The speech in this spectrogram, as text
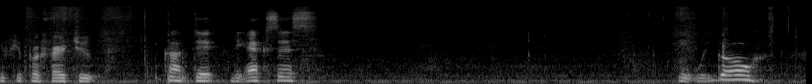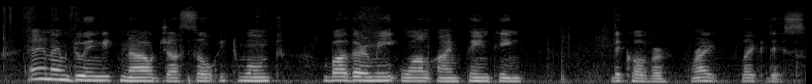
If you prefer to cut the, the excess. Here we go. And I'm doing it now just so it won't bother me while I'm painting the cover right? Like this.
